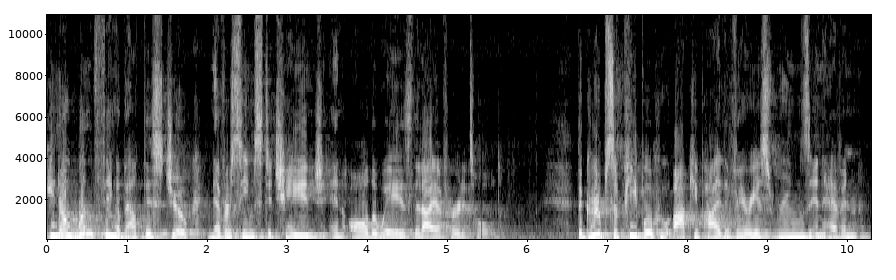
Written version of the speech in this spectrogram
you know, one thing about this joke never seems to change in all the ways that I have heard it told. The groups of people who occupy the various rooms in heaven,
